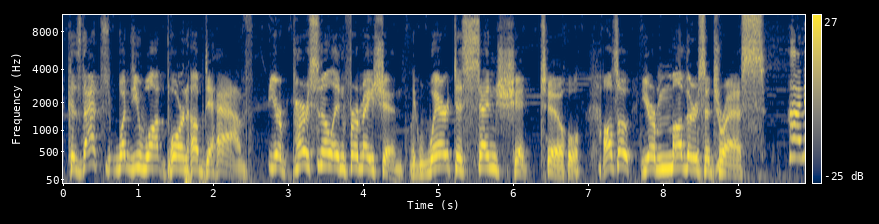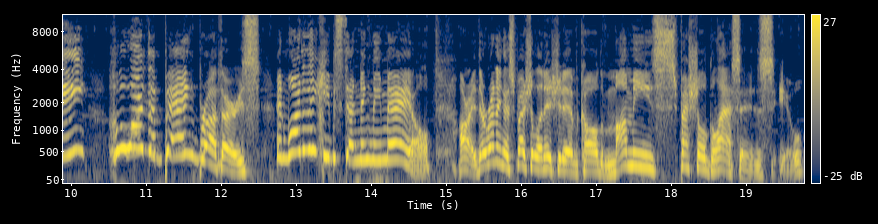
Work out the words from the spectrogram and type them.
because that's what you want Pornhub to have. Your personal information, like where to send shit to. Also, your mother's address. Honey, who are the Bang Brothers? And why do they keep sending me mail? All right, they're running a special initiative called Mommy's Special Glasses. Ew.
